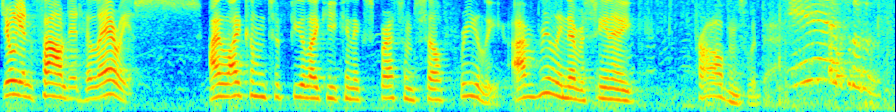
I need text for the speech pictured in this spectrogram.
Julian found it hilarious. I like him to feel like he can express himself freely. I've really never seen any problems with that. Ew.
